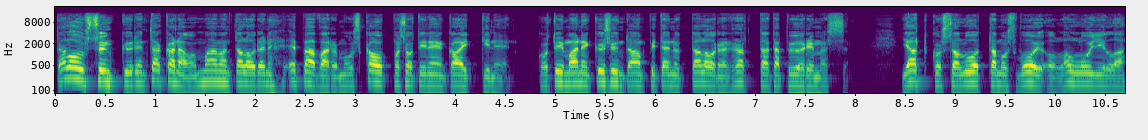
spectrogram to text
Taloussynkkyyden takana on maailmantalouden epävarmuus kauppasotineen kaikkineen. Kotimainen kysyntä on pitänyt talouden rattaita pyörimässä. Jatkossa luottamus voi olla lujilla,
